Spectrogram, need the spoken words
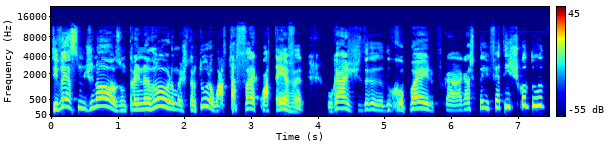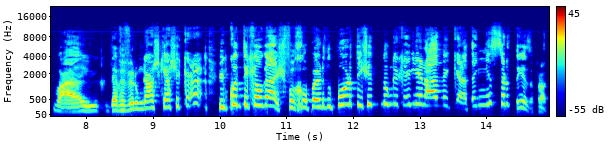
tivéssemos nós um treinador, uma estrutura, what the fuck, whatever, o gajo de- do roupeiro, porque há gajos que têm fetiches com tudo. Deve haver um gajo que acha que, ah, enquanto aquele gajo for roupeiro do Porto, a gente nunca ganha nada, cara, tenho a certeza. Pronto.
